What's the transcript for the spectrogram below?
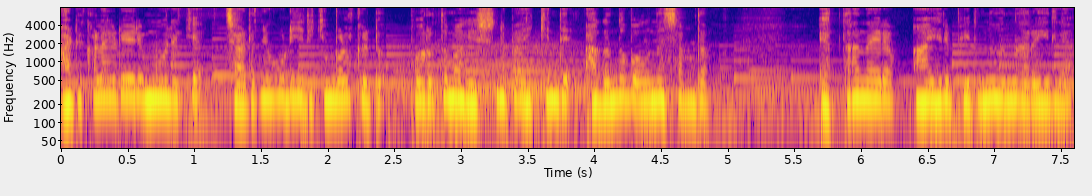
അടുക്കളയുടെ ഒരു മൂലയ്ക്ക് ചടഞ്ഞുകൂടിയിരിക്കുമ്പോൾ കേട്ടു പുറത്ത് മഹേഷിന്റെ ബൈക്കിന്റെ അകന്നു പോകുന്ന ശബ്ദം. എത്ര നേരം ആയിരിപ്പിരുന്നു എന്നറിയില്ല.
